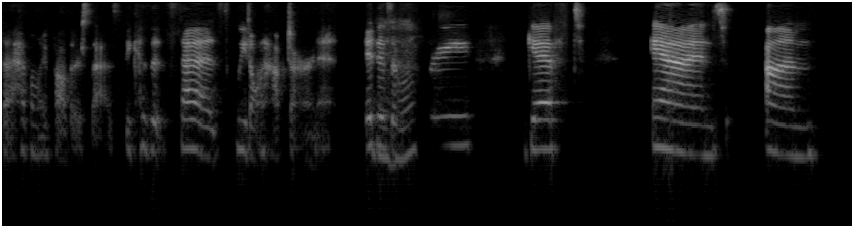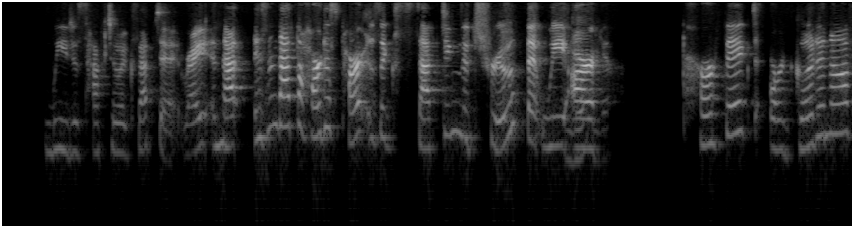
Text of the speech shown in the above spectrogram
that Heavenly Father says?" Because it says we don't have to earn it. It is mm-hmm. a free gift, and um, we just have to accept it, right? And that isn't that the hardest part is accepting the truth that we yeah. are perfect or good enough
